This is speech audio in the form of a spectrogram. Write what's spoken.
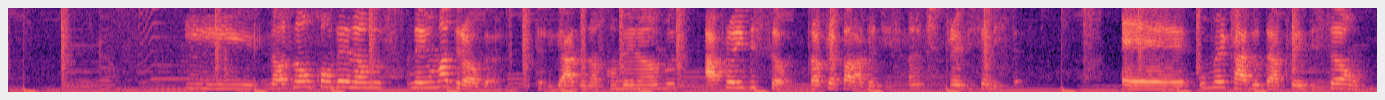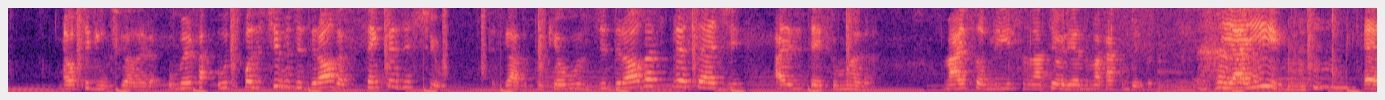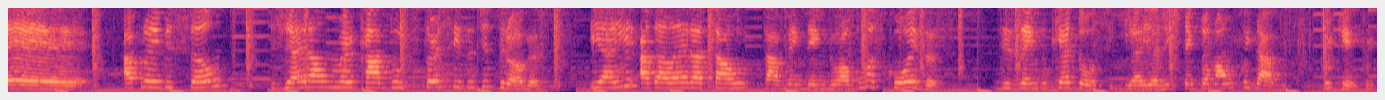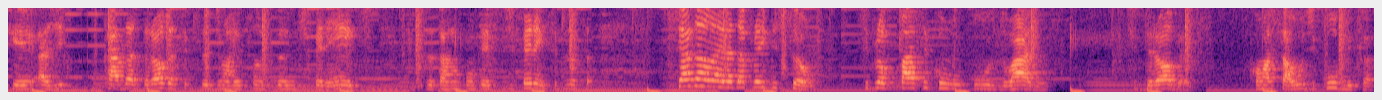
E nós não condenamos nenhuma droga, tá ligado? Nós condenamos a proibição. A própria palavra diz, antiproibicionista. É, o mercado da proibição é o seguinte, galera. O, o dispositivo de drogas sempre existiu, tá ligado? Porque o uso de drogas precede a existência humana. Mais sobre isso na teoria do macaco bêbado. E aí, é, a proibição gera um mercado distorcido de drogas. E aí a galera tá, tá vendendo algumas coisas dizendo que é doce. E aí a gente tem que tomar um cuidado. Por quê? Porque a gen- cada droga você precisa de uma redução de danos diferente, você precisa estar num contexto diferente. Você precisa... Se a galera da proibição se preocupasse com o usuário de drogas, com a saúde pública,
